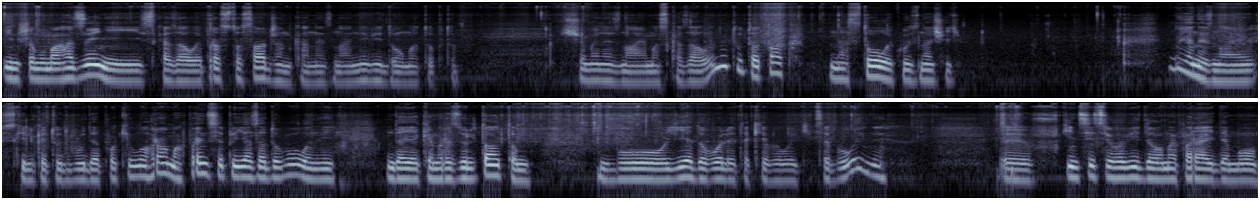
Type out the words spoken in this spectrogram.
іншому магазині і сказали, просто саджанка, не знаю, невідомо. Тобто, що ми не знаємо, сказали. Ну тут отак, на столику, значить. Ну, я не знаю, скільки тут буде по кілограмах. В принципі, я задоволений деяким результатом бо є доволі такі великі цибулини. Е, В кінці цього відео ми перейдемо,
